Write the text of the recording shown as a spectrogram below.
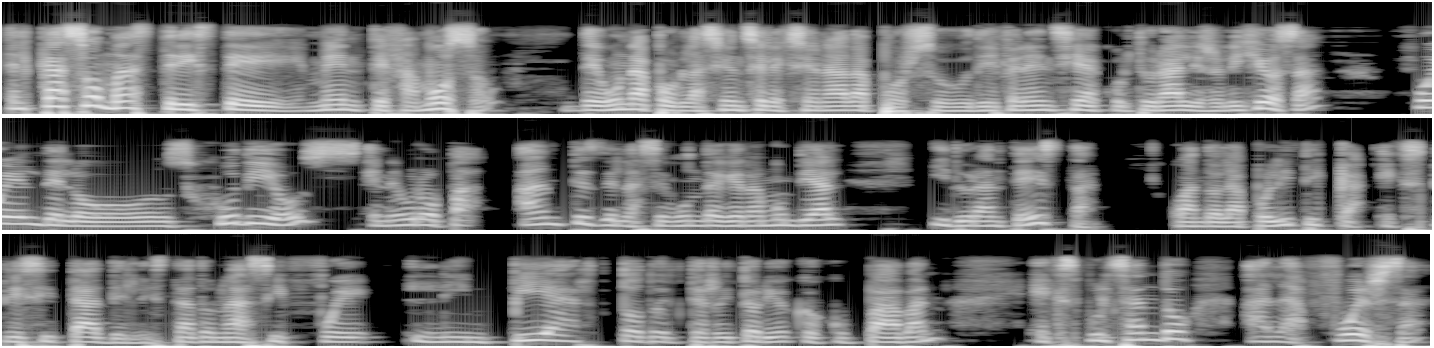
El caso más tristemente famoso de una población seleccionada por su diferencia cultural y religiosa fue el de los judíos en Europa antes de la Segunda Guerra Mundial y durante esta, cuando la política explícita del Estado nazi fue limpiar todo el territorio que ocupaban, expulsando a la fuerza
